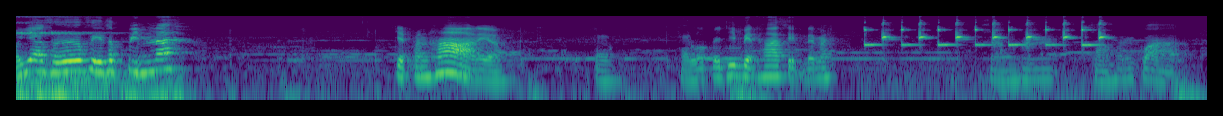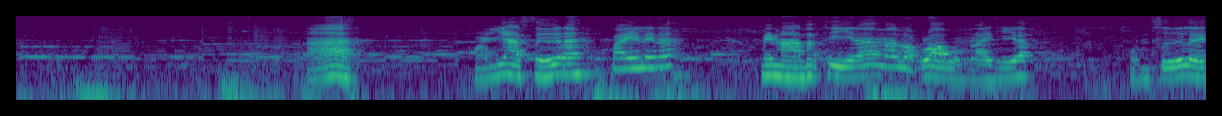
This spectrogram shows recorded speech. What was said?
ขออย่าตซื้อฟรีสปินนะเจ็ดพันห้าเลยเหรอขอขอลดไปที่เบ็ดห้าสิบได้ไหมสามพันสามพันกว่า อ่า ขออนุญาตซื้อนะ ไปเลยนะ ไม่มาสักทีนะ มาหลอกล่อผมหลายทีแล้ว ผมซื้อเลย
